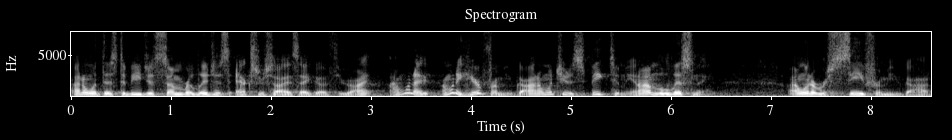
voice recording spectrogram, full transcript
I don't want this to be just some religious exercise I go through. I, I, want to, I want to hear from you, God. I want you to speak to me, and I'm listening. I want to receive from you, God.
